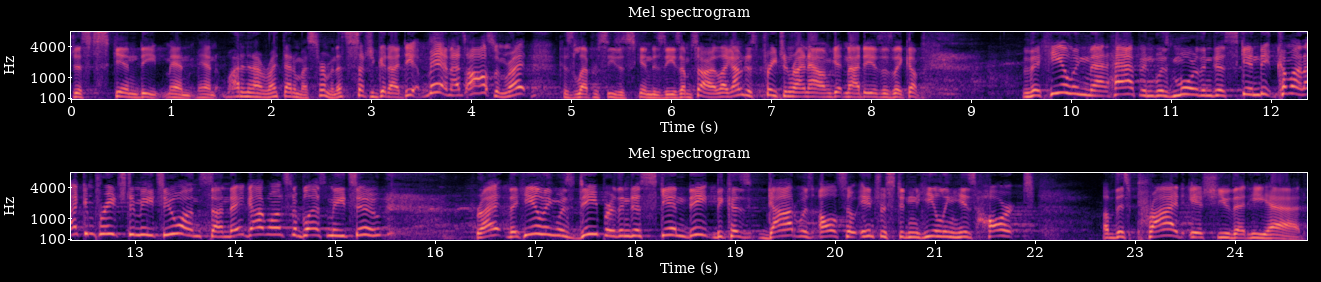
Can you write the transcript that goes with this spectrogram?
just skin deep. Man, man, why didn't I write that in my sermon? That's such a good idea. Man, that's awesome, right? Because leprosy is a skin disease. I'm sorry, like I'm just preaching right now. I'm getting ideas as they come. The healing that happened was more than just skin deep. Come on, I can preach to me too on Sunday. God wants to bless me too. Right? The healing was deeper than just skin deep because God was also interested in healing his heart of this pride issue that he had.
